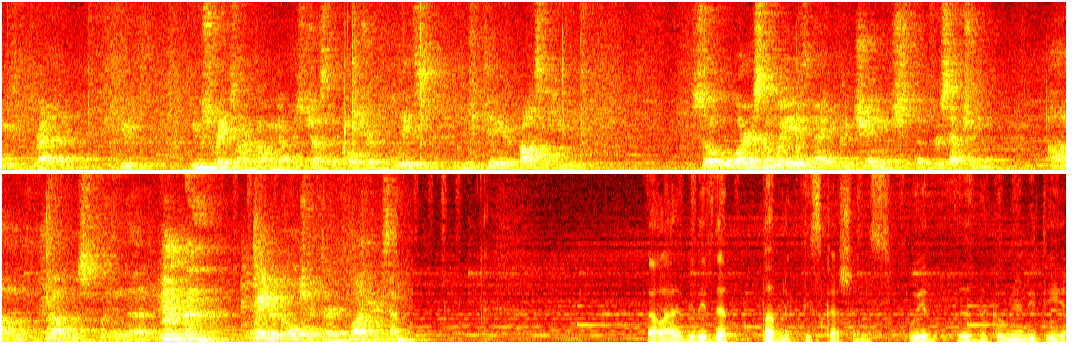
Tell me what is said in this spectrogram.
youth, youth use rates aren't going up. It's just the culture of the police continue to prosecute. So what are some ways that you could change the perception of drugs within the greater culture for larger acceptance? Well, I believe that public discussions with the, the community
